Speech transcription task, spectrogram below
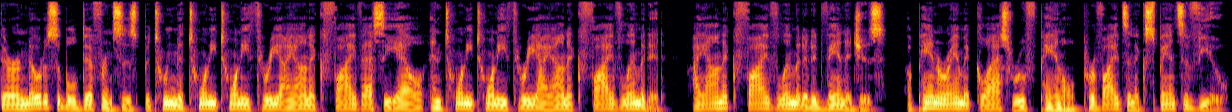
there are noticeable differences between the 2023 Ioniq 5 SEL and 2023 Ioniq 5 Limited, Ioniq 5 limited advantages, a panoramic glass roof panel provides an expansive view.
